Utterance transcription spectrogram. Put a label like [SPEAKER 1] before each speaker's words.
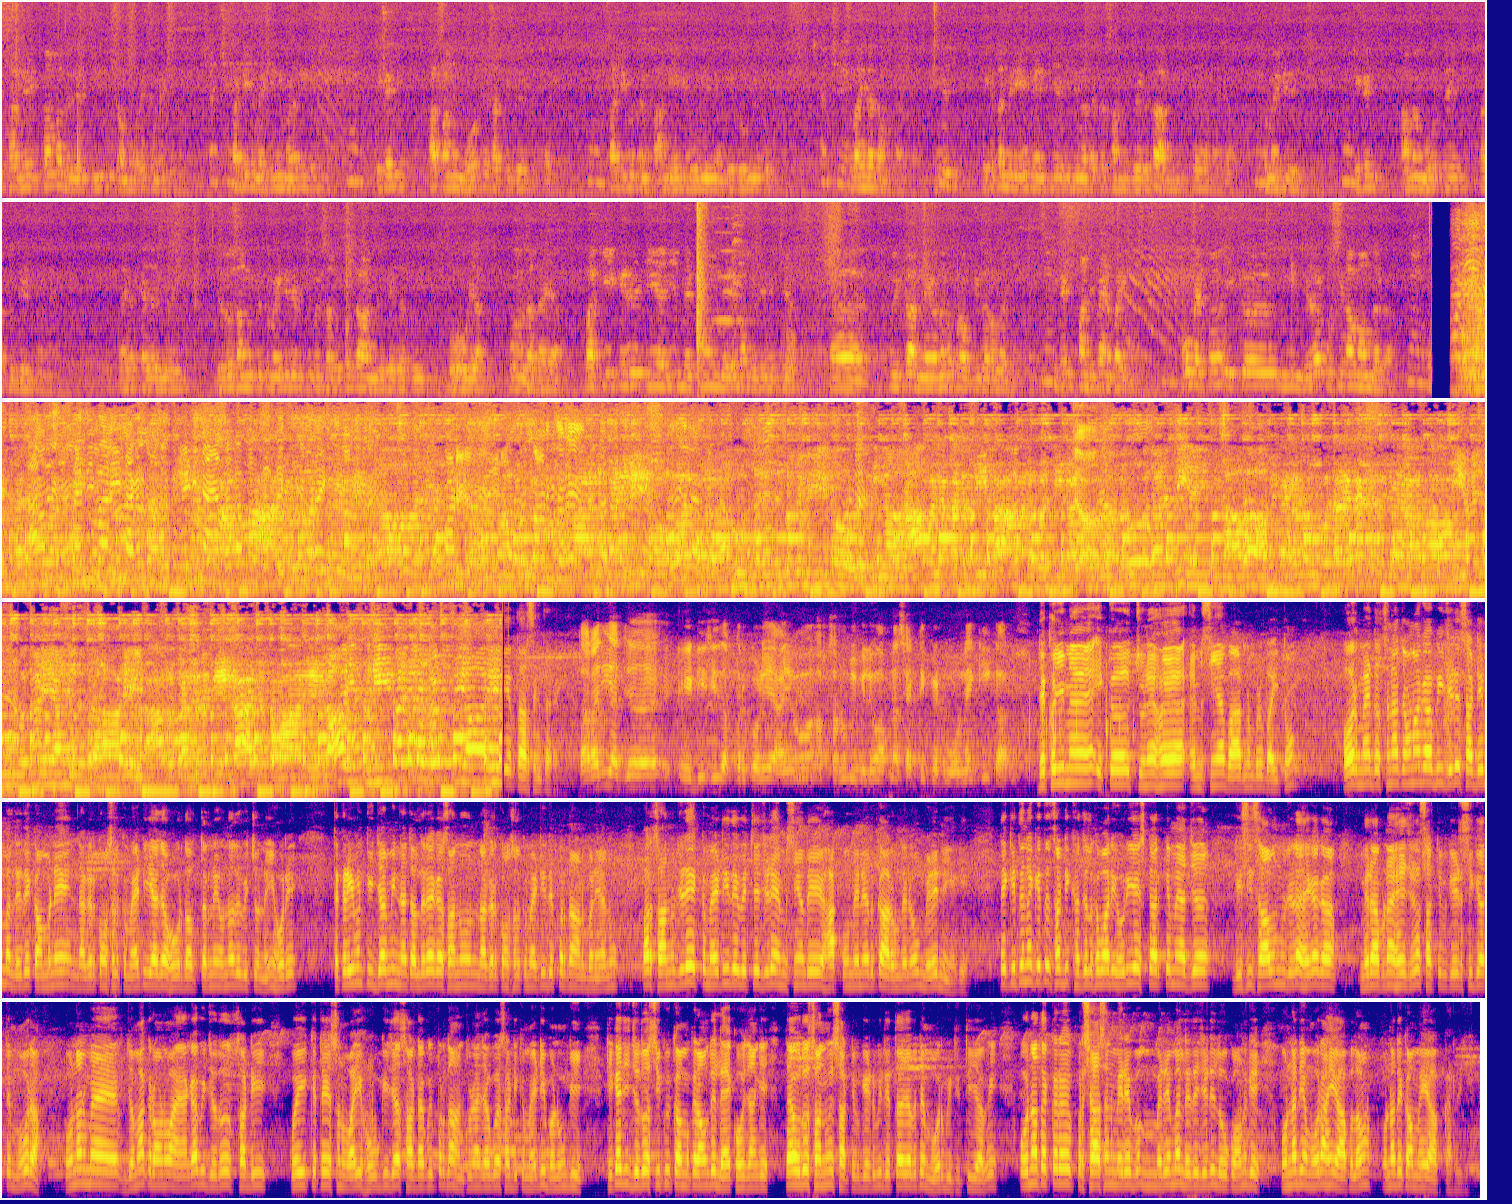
[SPEAKER 1] ਸਾਡੇ ਕੰਮ ਦੇ ਵਿੱਚ ਹੀ ਕੰਮ ਹੋ ਰਿਹਾ ਕਮੇਟੀ ਦੀ। ਸਾਡੀ ਕਮੇਟੀ ਨਹੀਂ ਬਣ ਰਹੀ ਹੈ। ਠੀਕ ਹੈ ਜੀ? ਆ ਸਾਨੂੰ ਮੋਹਰ ਤੇ ਸਰਟੀਫਿਕੇਟ ਦਿੱਤਾ ਜੀ ਸਾਡੀ ਕੋਈ ਤਨਖਾਹ ਨਹੀਂ ਹੈਗੀ ਦੋ ਮਹੀਨੇ ਹੋ ਗਏ ਦੋ ਮਹੀਨੇ ਤੋਂ ਸਿਲਾਈ ਦਾ ਕੰਮ ਕਰਦਾ। ਠੀਕ ਹੈ ਜੀ? ਇੱਕ ਤਾਂ ਮੇਰੀ ਇਹ ਬੇਨਤੀ ਹੈ ਵੀ ਜਿੰਨਾ ਤੱਕ ਸਾਨੂੰ ਕੋਈ ਅਧਿਕਾਰ ਨਹੀਂ ਦਿੱਤਾ ਜਾਂਦਾ ਹੈਗਾ ਕਮੇਟੀ ਦੇ ਵਿੱਚ। ਠੀਕ ਹੈ ਜੀ? ਆ ਮੈਂ ਮੋਹਰ ਤੇ ਸਰਟੀਫਿਕੇਟ ਦੇਣਾ ਹੈ। ਤਾਂ ਇਹ ਰੱਖਿਆ ਜਾ ਜੀ। ਜਦੋਂ ਸਾਨੂੰ ਕੋਈ ਕਮੇਟੀ ਦੇ ਵਿੱਚ ਕੋਈ ਸਾਨੂੰ ਪ੍ਰਧਾਨ ਮਿਲ ਗਿਆ ਜਾਂ ਕੋਈ ਉਹ ਹੋ ਗਿਆ ਉਹ ਸਾਡਾ ਆ। ਬਾਕੀ ਇੱਕ ਇਹਦੇ ਵਿੱਚ ਇਹ ਹੈ ਜੀ ਮੇਰੇ ਤੋਂ ਮੇਰੇ ਮੁਹੱਲੇ ਦੇ ਵਿੱਚ ਕੋਈ ਘਰ ਨੇ ਉਹਨਾਂ ਦਾ ਪ੍ਰਾਪਰਟੀ ਦਾ ਰੌਲਾ ਜੀ। ਠੀਕ ਹੈ ਜੀ? ਪੰਜ ਭੈਣ ਭਾਈ ਨੇ। ਉਹ ਮੇਰੇ ਤੋਂ ਇੱਕ ਜਿਹੜਾ ਕੁਰਸੀਨਾਮਾ ਹੁੰਦਾਗਾ
[SPEAKER 2] ਪਹਿਲੀ ਵਾਰੀ ਨਗਰ ਕੌਂਸਲ ਕਮੇਟੀ ਚ ਆਇਆ ਸਾਡਾ ਅਵਤਾਰ ਸਿੰਘ
[SPEAKER 3] ਤਾਰਾ ਜੀ ਅੱਜ ਏਡੀਸੀ ਦਫ਼ਤਰ ਕੋਲੇ ਆਏ ਹੋ। ਅਫਸਰ ਨੂੰ ਵੀ ਮਿਲੇ ਹੋ ਆਪਣਾ ਸਰਟੀਫਿਕੇਟ ਮੋੜਨਾ ਹੈ। ਕੀ ਕਾਰਨ?
[SPEAKER 2] ਦੇਖੋ ਜੀ ਮੈਂ ਇੱਕ ਚੁਣਿਆ ਹੋਇਆ ਐਮਸੀ ਆ ਵਾਰਡ ਨੰਬਰ 22 ਤੋਂ। ਔਰ ਮੈਂ ਦੱਸਣਾ ਚਾਹਣਾਗਾ ਵੀ ਜਿਹੜੇ ਸਾਡੇ ਮਹੱਲੇ ਦੇ ਕੰਮ ਨੇ ਨਗਰ ਕੌਂਸਲ ਕਮੇਟੀ ਆ ਜਾਂ ਹੋਰ ਦਫ਼ਤਰ ਨੇ ਉਹਨਾਂ ਦੇ ਵਿੱਚੋਂ ਨਹੀਂ ਹੋ ਰਹੇ। ਤਕਰੀਬਨ ਤੀਜਾ ਮਹੀਨਾ ਚੱਲ ਰਿਹਾ ਹੈਗਾ ਸਾਨੂੰ ਨਗਰ ਕੌਂਸਲ ਕਮੇਟੀ ਦੇ ਪ੍ਰਧਾਨ ਬਣਿਆ ਨੂੰ। ਪਰ ਸਾਨੂੰ ਜਿਹੜੇ ਕਮੇਟੀ ਦੇ ਵਿੱਚ ਜਿਹੜੇ ਐਮਸੀਆਂ ਦੇ ਹੱਕ ਹੁੰਦੇ ਨੇ ਅਧਿਕਾਰ ਹੁੰਦੇ ਨੇ ਉਹ ਮਿਲੇ ਨਹੀਂ ਹੈਗੇ। ਤੇ ਕਿਤੇ ਨਾ ਕਿਤੇ ਸਾਡੀ ਖੱਜਲ ਖਵਾਰੀ ਹੋ ਰਹੀ ਹੈ। ਇਸ ਕਰਕੇ ਮੈਂ ਅੱਜ ਡੀਸੀ ਸਾਹਿਬ ਨੂੰ ਜਿਹੜਾ ਹੈਗਾਗਾ, ਮੇਰਾ ਆਪਣਾ ਇਹ ਜਿਹੜਾ ਸਰਟੀਫਿਕੇਟ ਸੀਗਾ ਤੇ ਮੋਹਰ ਆ, ਉਹਨਾਂ ਨੂੰ ਮੈਂ ਜਮ੍ਹਾਂ ਕਰਾਉਣ ਆਇਆਗਾ ਵੀ ਜਦੋਂ ਸਾਡੀ ਕੋਈ ਕਿਤੇ ਸੁਣਵਾਈ ਹੋਊਗੀ ਜਾਂ ਸਾਡਾ ਕੋਈ ਪ੍ਰਧਾਨ ਚੁਣਿਆ ਜਾਊਗਾ, ਸਾਡੀ ਕਮੇਟੀ ਬਣੂਗੀ, ਠੀਕ ਹੈ ਜੀ? ਜਦੋਂ ਅਸੀਂ ਕੋਈ ਕੰਮ ਕਰਾਉਣ ਦੇ ਲਾਇਕ ਹੋ ਜਾਾਂਗੇ, ਤਾਂ ਉਦੋਂ ਸਾਨੂੰ ਇਹ ਸਰਟੀਫਿਕੇਟ ਵੀ ਦਿੱਤਾ ਜਾਵੇ ਤੇ ਮੋਹਰ ਵੀ ਦਿੱਤੀ ਜਾਵੇ। ਉਹਨਾਂ ਤੱਕ ਪ੍ਰਸ਼ਾਸਨ ਮੇਰੇ ਮੇਰੇ ਮਹੱਲੇ ਦੇ ਜਿਹੜੇ ਲੋਕ ਆਉਣਗੇ, ਉਹਨਾਂ ਦੀਆਂ ਮੋਹਰਾਂ ਹੀ ਆਪ ਲਾਉਣ, ਉਹਨਾਂ ਦੇ ਕੰਮ ਇਹ ਆਪ ਕਰ ਰਹੀ ਜੀ।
